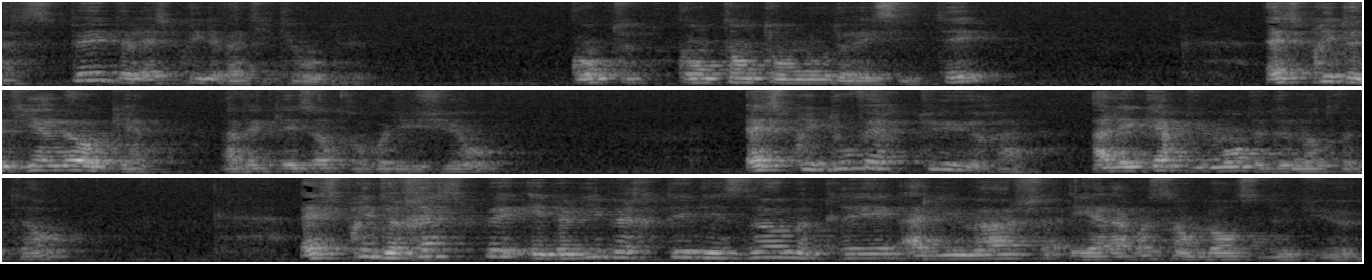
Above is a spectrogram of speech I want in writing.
aspects de l'esprit de Vatican II. Contentons-nous de les citer. Esprit de dialogue avec les autres religions, esprit d'ouverture à l'égard du monde de notre temps, esprit de respect et de liberté des hommes créés à l'image et à la ressemblance de Dieu,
